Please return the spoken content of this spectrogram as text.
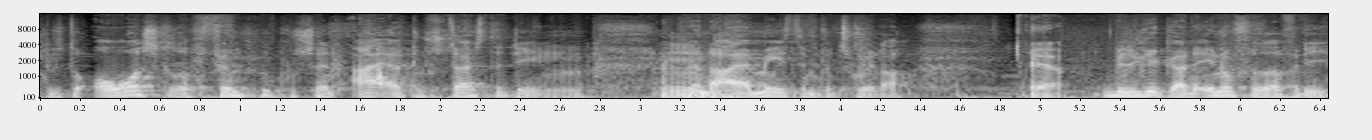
Hvis du overskrider 15 procent, ejer du størstedelen. Mm. Den, der ejer mest inden for Twitter. Ja, Hvilket gør det endnu federe, fordi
